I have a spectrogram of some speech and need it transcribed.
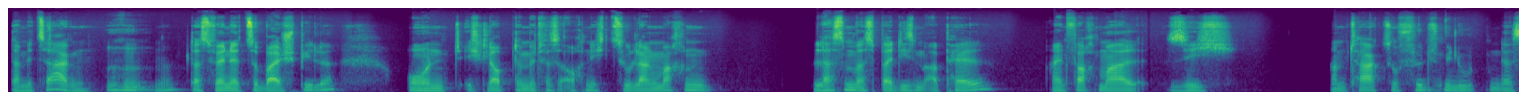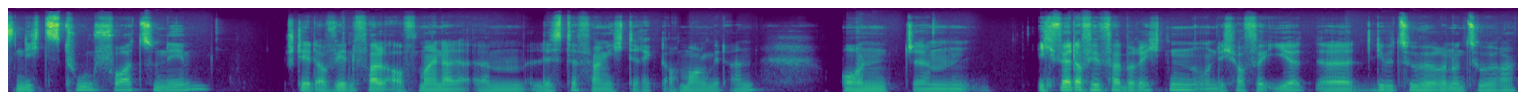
damit sagen? Mhm. Ne? Das wären jetzt so Beispiele. Und ich glaube, damit wir es auch nicht zu lang machen, lassen wir es bei diesem Appell einfach mal sich am Tag so fünf Minuten das Nichtstun vorzunehmen. Steht auf jeden Fall auf meiner ähm, Liste, fange ich direkt auch morgen mit an. Und ähm, ich werde auf jeden Fall berichten und ich hoffe, ihr, äh, liebe Zuhörerinnen und Zuhörer,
